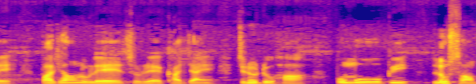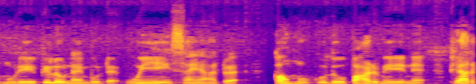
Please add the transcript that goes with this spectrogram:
တယ်။ဘာကြောင့်လို့လဲဆိုတဲ့အခါကျရင်ကျွန်တော်တို့ဟာပုံမိုးပြီးလှုပ်ဆောင်မှုတွေပြုလုပ်နိုင်ဖို့အတွက်ဝင်ရေးဆိုင်ရာအတွက်ကောင်းမှုကုသိုလ်ပါရမီတွေနဲ့ဘုရားသ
